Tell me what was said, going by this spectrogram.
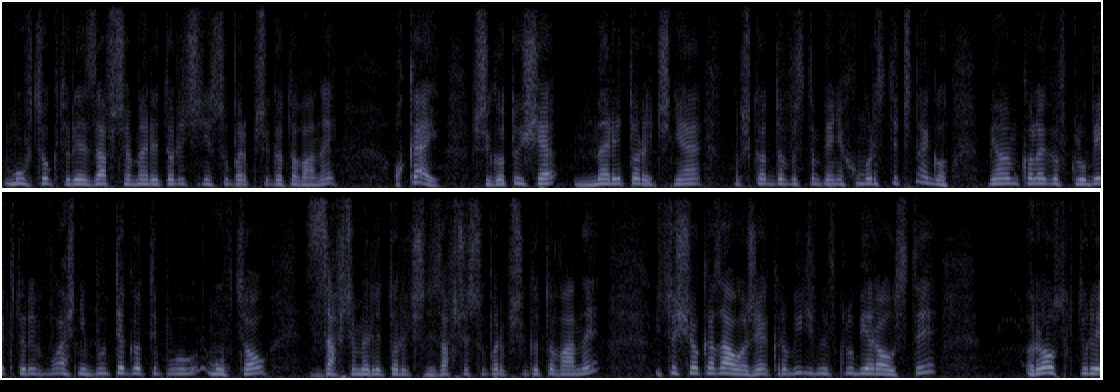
mówcą, który jest zawsze merytorycznie super przygotowany, okej, okay, przygotuj się merytorycznie, na przykład do wystąpienia humorystycznego. Miałem kolegę w klubie, który właśnie był tego typu mówcą, zawsze merytoryczny, zawsze super przygotowany i co się okazało, że jak robiliśmy w klubie roasty, roast, który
